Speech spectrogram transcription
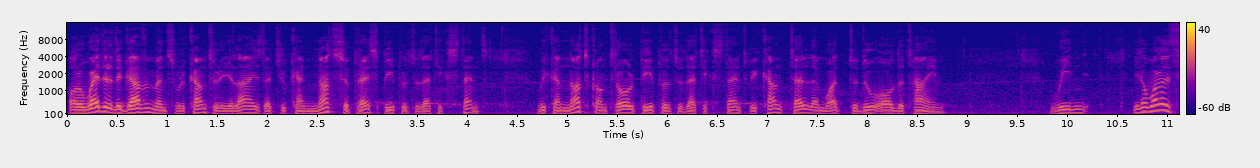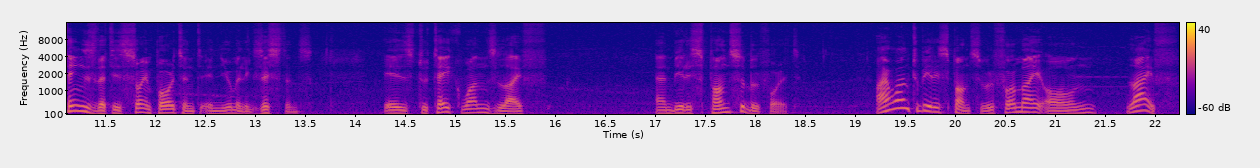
or whether the governments will come to realize that you cannot suppress people to that extent. We cannot control people to that extent. We can't tell them what to do all the time. We, you know, one of the things that is so important in human existence is to take one's life and be responsible for it. I want to be responsible for my own life.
